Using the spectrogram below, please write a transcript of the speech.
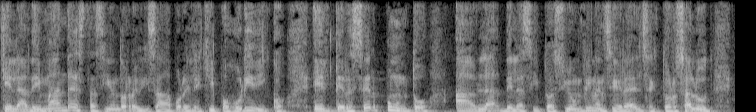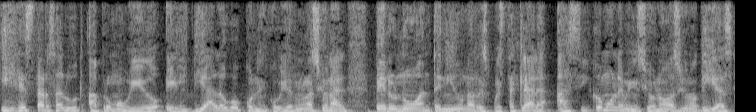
que la demanda está siendo revisada por el equipo jurídico. El tercer punto habla de la situación financiera del sector salud y Gestar Salud ha promovido el diálogo con el gobierno nacional, pero no han tenido una respuesta clara, así como le mencionó hace unos días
